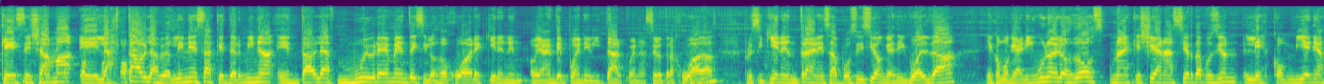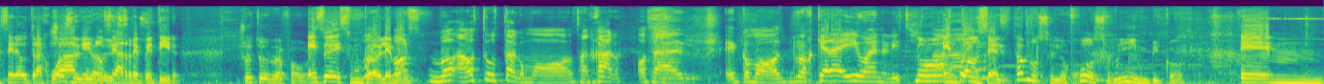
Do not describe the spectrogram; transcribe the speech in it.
que se llama eh, las tablas berlinesas, que termina en tablas muy brevemente y si los dos jugadores quieren, en- obviamente pueden evitar, pueden hacer otras jugadas, pero si quieren entrar en esa posición que es de igualdad, es como que a ninguno de los dos, una vez que llegan a cierta posición, les conviene hacer otra jugada que no sea repetir. Yo estoy re a favor. Eso es un vos- a vos te gusta como zanjar. O sea, eh, como rosquear ahí, bueno, listo. ya no, está. Entonces- aparte estamos en los Juegos Olímpicos. Em,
